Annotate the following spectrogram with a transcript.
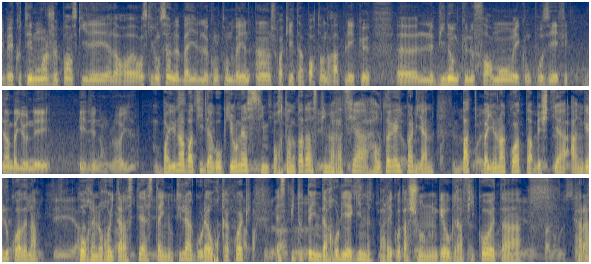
Eh bien, écoutez, moi je pense qu'il est. Alors, euh, en ce qui concerne le, canton de Bayonne 1, je crois qu'il est important de rappeler que euh, le binôme que nous formons est composé d'un Bayonnais et d'un Anglois. Baiona bati dagokionez importanta da azpimarratzea hautagai parian, bat baionakoa eta bestia angelukoa dela. Horren horretaraztea ez da inutila gure aurkakoek ez pitute indar hori egin parekotasun geografiko eta... Hara,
